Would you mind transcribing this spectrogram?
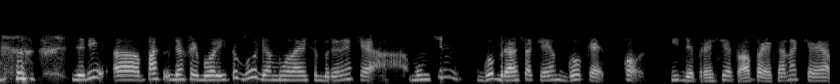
jadi eh, pas udah Februari itu gue udah mulai sebenarnya kayak mungkin gue berasa kayak gue kayak kok ini depresi atau apa ya karena kayak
